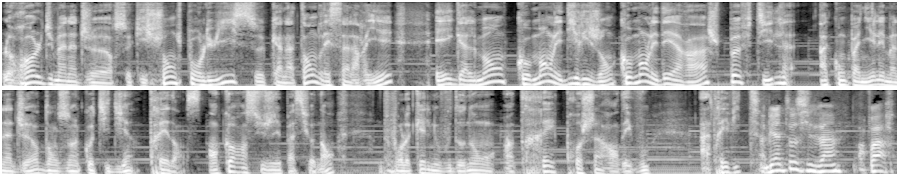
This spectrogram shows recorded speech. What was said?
Le rôle du manager, ce qui change pour lui, ce qu'en attendent les salariés, et également comment les dirigeants, comment les DRH peuvent peuvent-ils accompagner les managers dans un quotidien très dense. Encore un sujet passionnant pour lequel nous vous donnons un très prochain rendez-vous. À très vite. À bientôt Sylvain. Au revoir.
